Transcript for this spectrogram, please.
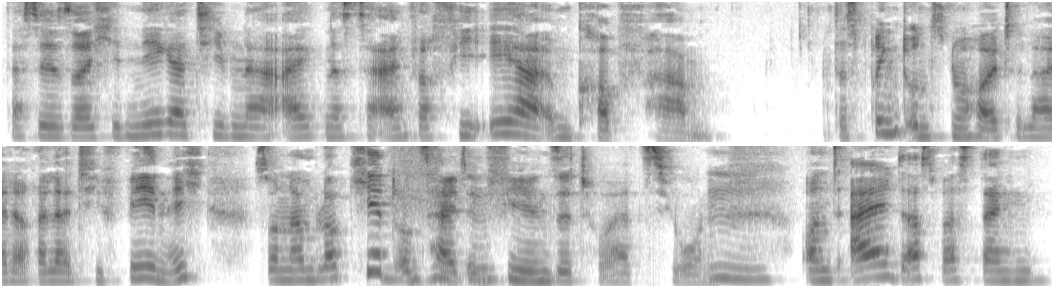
dass wir solche negativen Ereignisse einfach viel eher im Kopf haben. Das bringt uns nur heute leider relativ wenig, sondern blockiert uns halt in vielen Situationen. Mhm. Und all das, was dann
